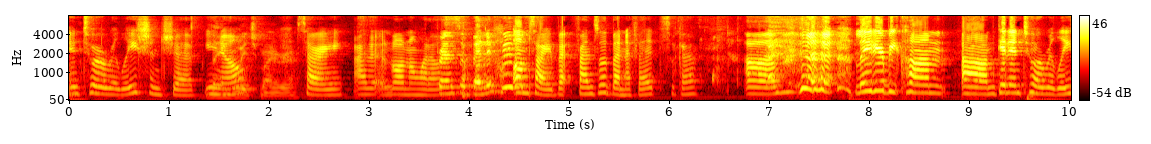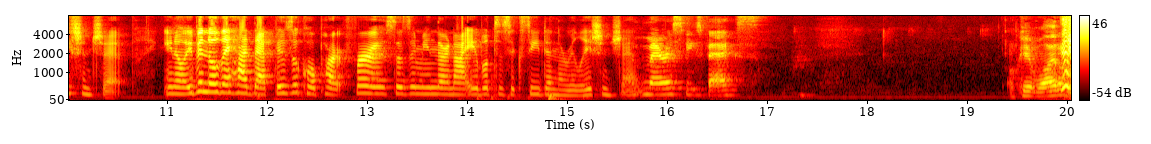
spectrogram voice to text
into a relationship, you Language, know? Myra. Sorry, I don't, don't know what else. Friends with benefits. Oh, I'm sorry, but friends with benefits, okay? Um, later become um, get into a relationship. You know, even though they had that physical part first, doesn't mean they're not able to succeed in the relationship. Myra speaks facts. Okay, well, I don't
